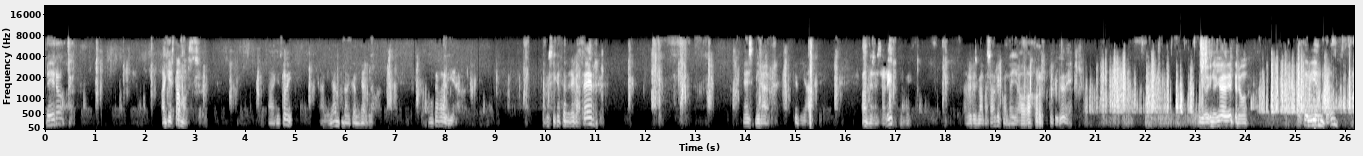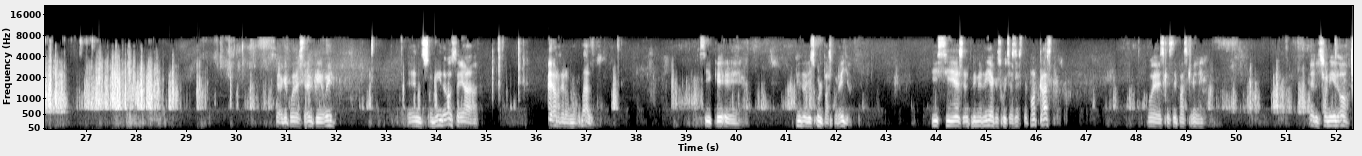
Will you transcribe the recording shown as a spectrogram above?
Pero aquí estamos. Aquí estoy, caminando y caminando. Como cada día. Lo que sí que tendré que hacer es mirar qué día antes de salir. Porque a veces me ha pasado que cuando he llegado abajo resulta que llueve. Y hoy no llueve, pero hace viento que puede ser que hoy el sonido sea peor de lo normal. Así que eh, pido disculpas por ello. Y si es el primer día que escuchas este podcast, pues que sepas que el sonido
